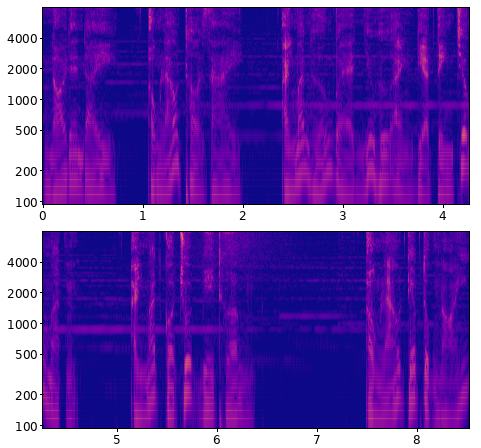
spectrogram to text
Nói đến đây, ông lão thở dài, ánh mắt hướng về những hư ảnh địa tình trước mặt. Ánh mắt có chút bi thương. Ông lão tiếp tục nói.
